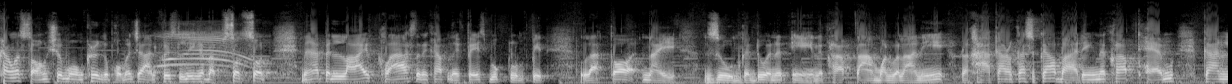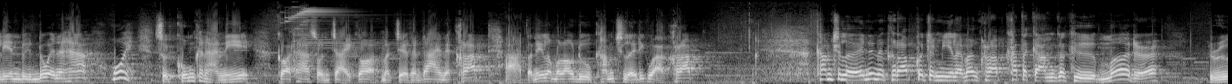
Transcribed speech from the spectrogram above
ครั้งละ 2 ชั่วโมงครึ่งกับผมอาจารย์คริสลีกันแบบสดๆนะฮะเป็นไลฟ์คลาสนะครับใน Facebook กลุ่มปิด และก็ใน Zoom กันด้วยนั่นเองนะครับ ตามวันเวลานี้ราคา 999 บาทเองนะครับ แถมการเรียนไปด้วยนะฮะโอ้ยสุดคุ้มขนาดนี้ก็ถ้าสนใจก็มาเจอกันได้นะครับอ่าตอนนี้เรามาลองดูคำเฉลยดีกว่าครับคำเฉลยนี่นะครับก็จะมีอะไรบ้างครับฆาตกรรมก็คือ murder หรือ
